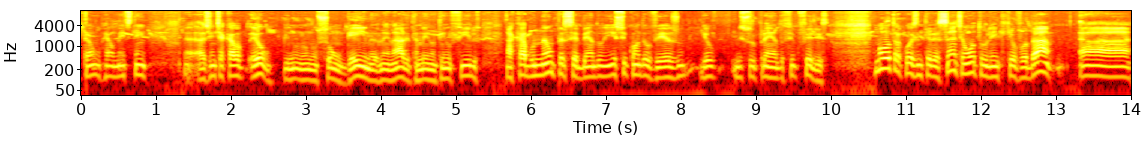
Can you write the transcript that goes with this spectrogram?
Então, realmente tem. A gente acaba. Eu, não, não sou um gamer nem nada, e também não tenho filhos, acabo não percebendo isso e quando eu vejo, eu me surpreendo, fico feliz. Uma outra coisa interessante, é um outro link que eu vou dar. Ah,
